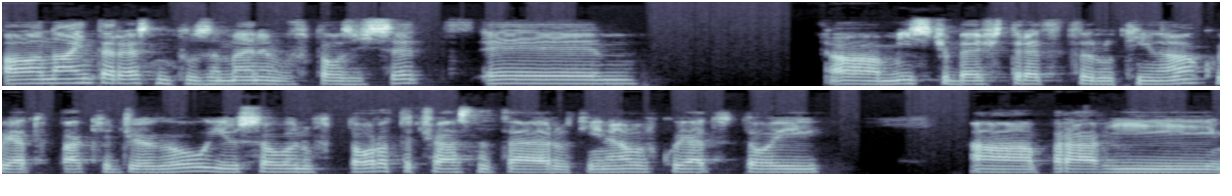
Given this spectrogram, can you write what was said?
А, най-интересното за мен в този сет е а, мисля, че беше третата рутина, която пак е джъгъл и особено втората част на тая рутина, в която той а, прави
